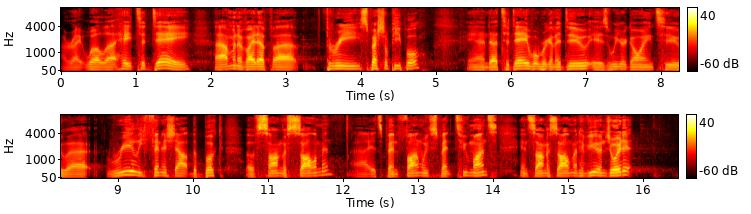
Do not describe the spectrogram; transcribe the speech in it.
All right. Well, uh, hey, today uh, I'm going to invite up uh, three special people. And uh, today, what we're going to do is we are going to uh, really finish out the book of Song of Solomon. Uh, it's been fun. We've spent two months in Song of Solomon. Have you enjoyed it?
